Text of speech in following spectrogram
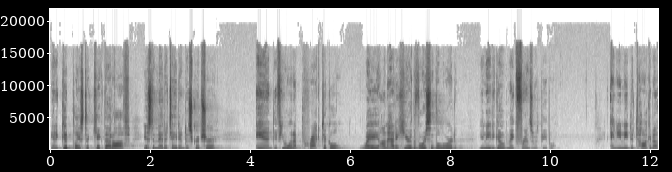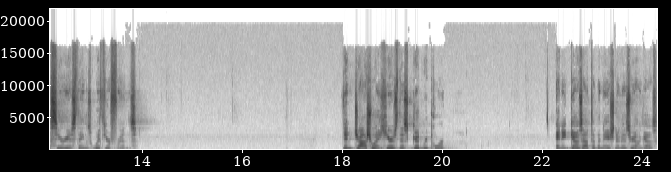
And a good place to kick that off is to meditate into Scripture. And if you want a practical way on how to hear the voice of the Lord, you need to go make friends with people and you need to talk about serious things with your friends. Then Joshua hears this good report and he goes out to the nation of Israel and goes,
